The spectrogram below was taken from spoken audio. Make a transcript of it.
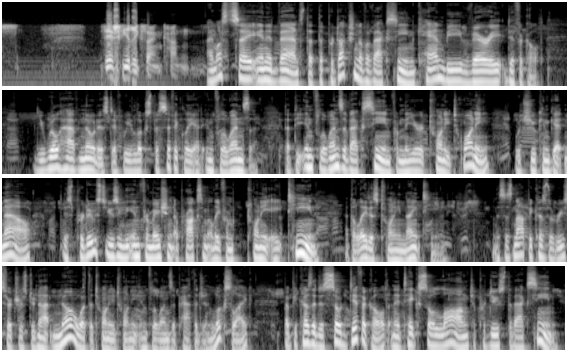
I must say in advance that the production of a vaccine can be very difficult. You will have noticed, if we look specifically at influenza, that the influenza vaccine from the year 2020, which you can get now, is produced using the information approximately from 2018 at the latest 2019. This is not because the researchers do not know what the 2020 influenza pathogen looks like, but because it is so difficult and it takes so long to produce the vaccine.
